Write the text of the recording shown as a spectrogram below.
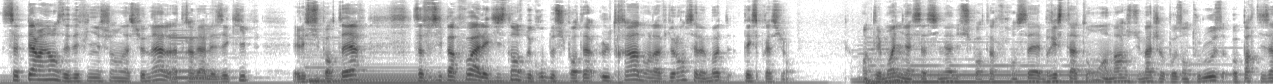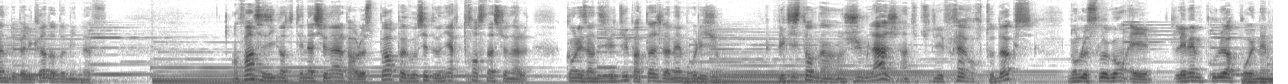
Cette permanence des définitions nationales à travers les équipes et les supporters s'associent parfois à l'existence de groupes de supporters ultra dont la violence est le mode d'expression. En témoigne l'assassinat du supporter français Brice Taton en marge du match opposant Toulouse aux Partisans de Belgrade en 2009. Enfin, ces identités nationales par le sport peuvent aussi devenir transnationales, quand les individus partagent la même religion. L'existence d'un jumelage intitulé Frères orthodoxes, dont le slogan est Les mêmes couleurs pour les mêmes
